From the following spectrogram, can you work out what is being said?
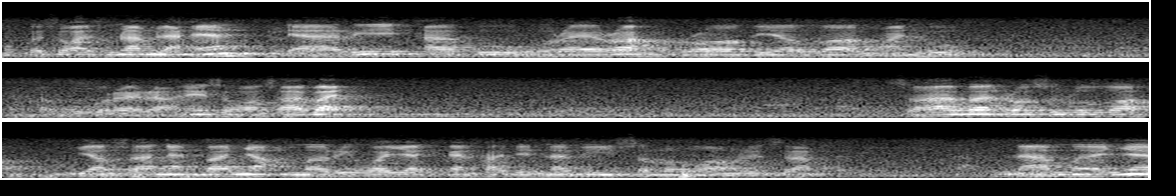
Muka surat 19 ya. Dari Abu Hurairah radhiyallahu anhu. Abu Hurairah ni seorang sahabat sahabat Rasulullah yang sangat banyak meriwayatkan hadis Nabi sallallahu alaihi wasallam namanya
